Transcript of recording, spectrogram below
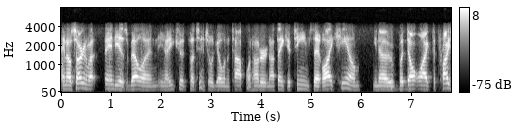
and I was talking about Andy Isabella, and you know he could potentially go in the top 100. And I think if teams that like him you know, but don't like the price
